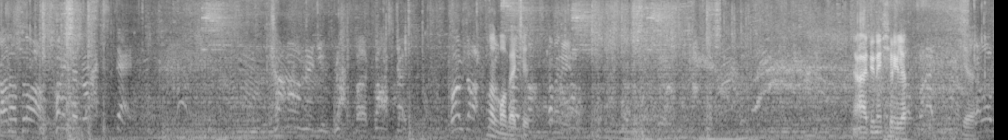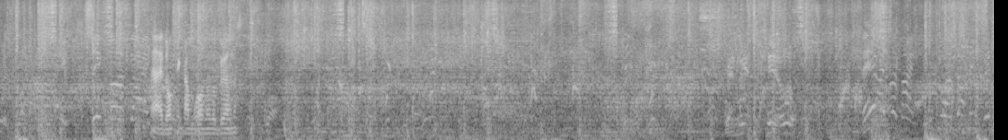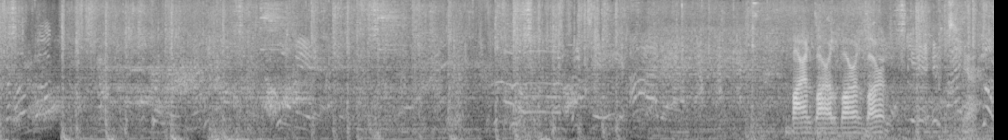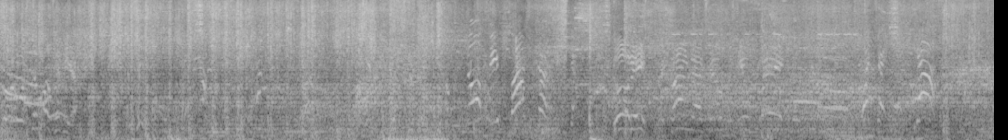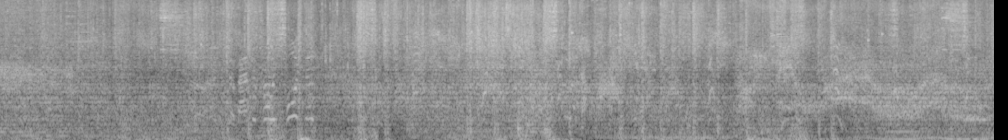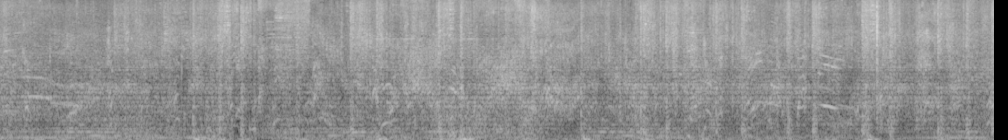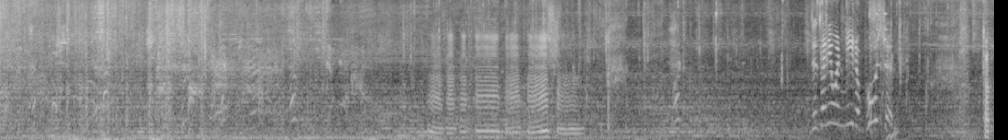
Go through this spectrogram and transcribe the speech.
Gonna blow. Poison rat's dead. Come on then, you blackbird bastard. Close up. One more back hit. Coming. Ah, I didn't heal yet. Yeah. Ah, I don't think I'm gonna to be honest. Barrel, barrel, barrel, barrel. Yeah. Naughty bastard!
